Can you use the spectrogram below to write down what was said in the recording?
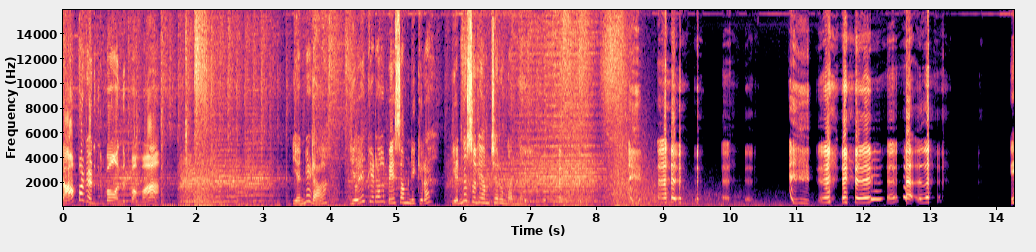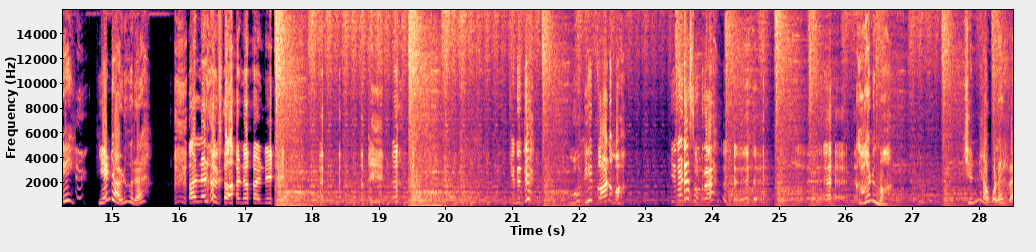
சாப்பாடு எடுத்துட்டு போக வந்திருப்பாமா? என்னடா? எது கேட்டாலும் பேசாம நிக்கிற? என்ன சொல்லி அமிச்சாரு உங்க அண்ணன்? ஏய் ஏன்டா அழுவுற? அண்ணனை அண்ணே. என்னது? ஓவிய காணுமா? என்னடா சொல்ற? காணுமா? என்னடா உளர்ற?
